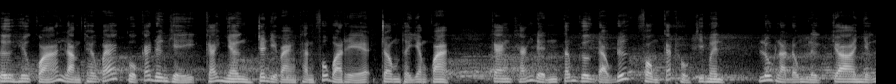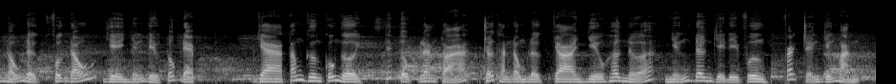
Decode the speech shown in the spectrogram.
từ hiệu quả làm theo bác của các đơn vị cá nhân trên địa bàn thành phố Bà Rịa trong thời gian qua, càng khẳng định tấm gương đạo đức phong cách Hồ Chí Minh luôn là động lực cho những nỗ lực phấn đấu về những điều tốt đẹp và tấm gương của người tiếp tục lan tỏa trở thành động lực cho nhiều hơn nữa những đơn vị địa phương phát triển vững mạnh.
